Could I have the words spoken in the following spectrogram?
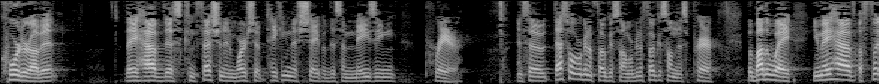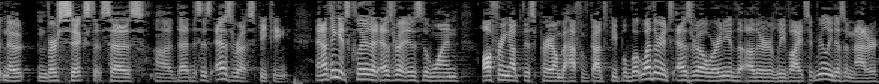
quarter of it, they have this confession and worship taking the shape of this amazing prayer. And so that's what we're going to focus on. We're going to focus on this prayer. But by the way, you may have a footnote in verse 6 that says uh, that this is Ezra speaking. And I think it's clear that Ezra is the one offering up this prayer on behalf of God's people. But whether it's Ezra or any of the other Levites, it really doesn't matter.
